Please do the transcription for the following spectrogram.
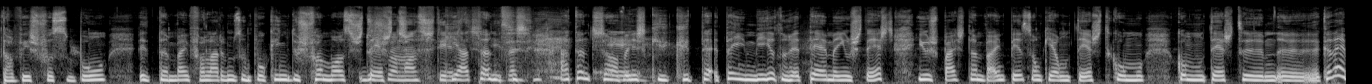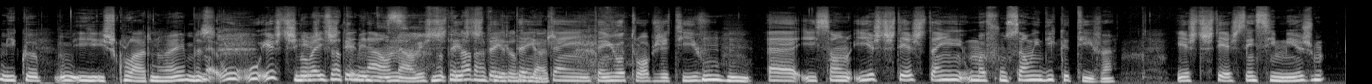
talvez fosse bom uh, também falarmos um pouquinho dos famosos dos testes. Famosos testes. Que há tantos, há tantos jovens é. que, que têm medo, né, temem os testes e os pais também pensam que é um teste como, como um teste académico e escolar, não é? Mas não, o, estes, não é exatamente não, não, estes não tem nada a ver, tem, aliás. Tem, tem outro objetivo. Uhum. Uh, e, são, e estes testes têm uma função indicativa. Estes testes em si mesmo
